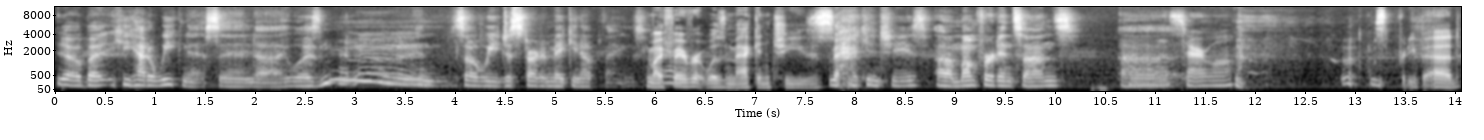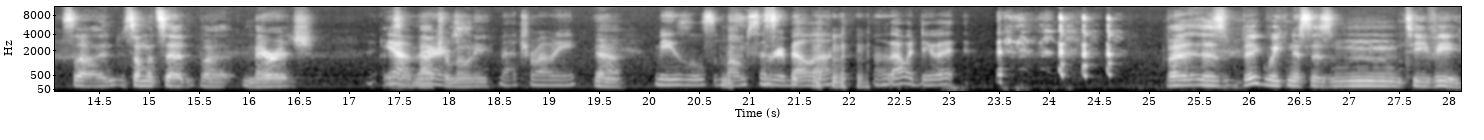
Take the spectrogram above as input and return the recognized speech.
you know, but he had a weakness, and uh, it was, mm, and so we just started making up things. My Yeah. favorite was mac and cheese. Mac and cheese, uh, Mumford and Sons. Oh, Uh, that's terrible. It's pretty bad. so and someone said, uh, "Marriage." Is yeah, marriage. matrimony. Matrimony. Yeah. Measles, mumps, and rubella. Oh, that would do it. But his big weakness is mm, TV,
